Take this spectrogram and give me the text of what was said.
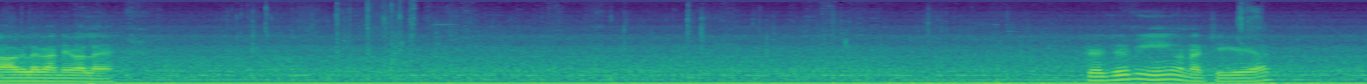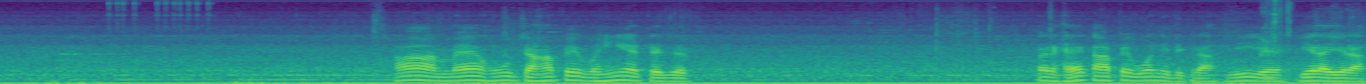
आग लगाने वाला है। ट्रेजर भी यहीं होना चाहिए यार। हाँ मैं हूँ जहाँ पे वहीं है ट्रेजर पर है कहाँ पे वो नहीं दिख रहा। यही है, ये रहा ये रहा।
